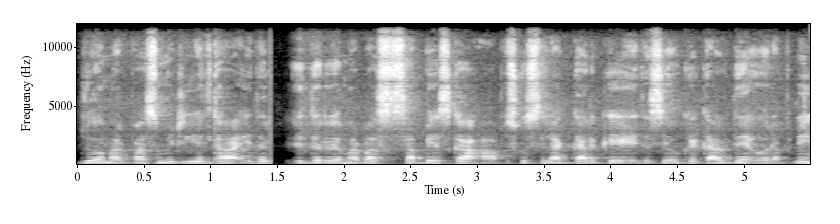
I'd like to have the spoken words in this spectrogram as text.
جو ہمارے پاس مٹیریل تھا، ادھر ادھر ہمارے پاس سب بیس کا، آپ اس کو سلیکٹ کر کے ادھر سے اوکے کر دیں اور اپنی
